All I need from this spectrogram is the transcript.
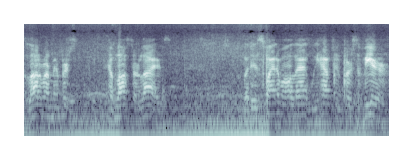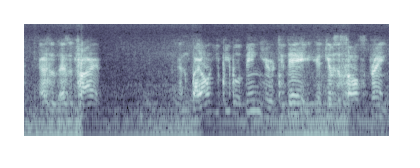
A lot of our members have lost their lives But in spite of all that, we have to persevere as a, as a tribe. And by all you people being here today, it gives us all strength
